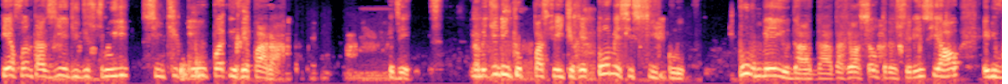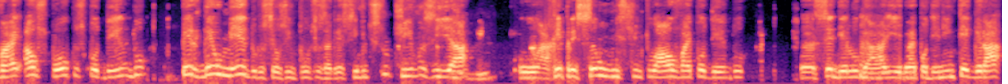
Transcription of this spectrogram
ter a fantasia de destruir, sentir culpa e reparar. Quer dizer, na medida em que o paciente retoma esse ciclo por meio da, da, da relação transferencial, ele vai aos poucos podendo perder o medo dos seus impulsos agressivos destrutivos e a, a repressão instintual vai podendo uh, ceder lugar e ele vai podendo integrar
